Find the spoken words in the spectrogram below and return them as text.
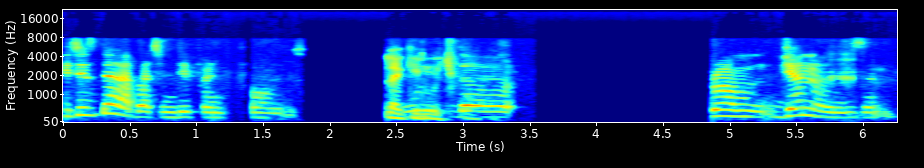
it is there, but in different forms. Like in We- which form? the from journalism,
